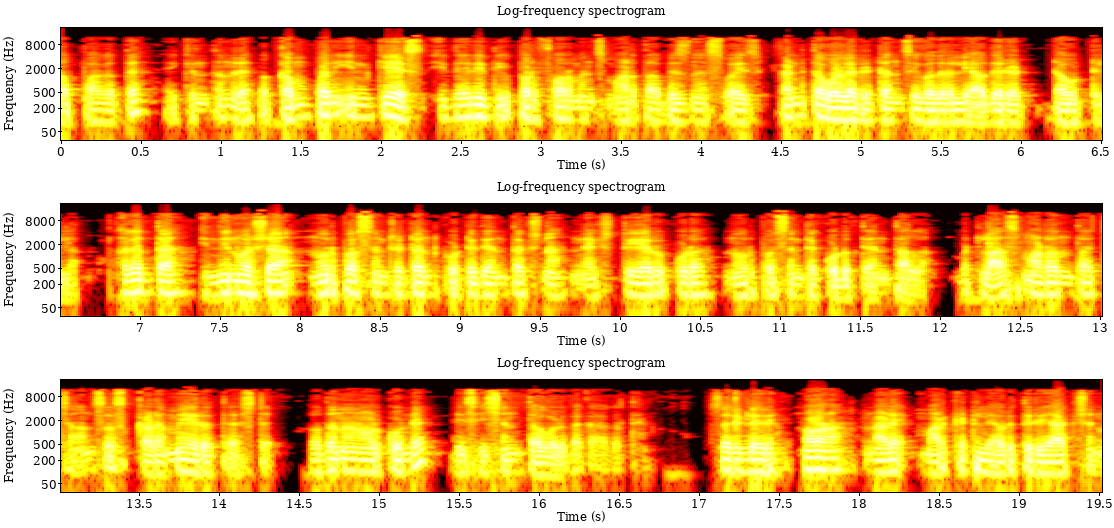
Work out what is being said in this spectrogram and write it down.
ತಪ್ಪಾಗುತ್ತೆ. ಯಾಕೆಂತಂದ್ರೆ ಕಂಪನಿ ಇನ್ ಕೇಸ್ ಇದೇ ರೀತಿ ಪರ್ಫಾರ್ಮೆನ್ಸ್ ಮಾಡ್ತಾ ಬಿಸ್ನೆಸ್ ವೈಸ್ ಖಂಡಿತ ಒಳ್ಳೆ ರಿಟರ್ನ್ ಸಿಗೋದ್ರಲ್ಲಿ ಯಾವುದೇ ಡೌಟ್ ಇಲ್ಲ. ಹಾಗಂತ ಹಿಂದಿನ ವರ್ಷ ನೂರ್ ಪರ್ಸೆಂಟ್ ರಿಟರ್ನ್ ಕೊಟ್ಟಿದೆ ಅಂದ ತಕ್ಷಣ ನೆಕ್ಸ್ಟ್ ಇಯರ್ ಕೂಡ ನೂರ್ ಪರ್ಸೆಂಟ್ ಕೊಡುತ್ತೆ ಅಂತ ಅಲ್ಲ. ಬಟ್ ಲಾಸ್ ಮಾಡೋಂತ ಚಾನ್ಸಸ್ ಕಡಿಮೆ ಇರುತ್ತೆ ಅಷ್ಟೇ. ಅದನ್ನ ನೋಡ್ಕೊಂಡೆ ಡಿಸಿಷನ್ ತಗೊಳ್ಬೇಕಾಗುತ್ತೆ. ಸರಿ ಗೆಳೆಯರಿ, ನೋಡೋಣ. ನಾಳೆ ಮಾರ್ಕೆಟ್ ಅಲ್ಲಿ ಯಾವ ರೀತಿ ರಿಯಾಕ್ಷನ್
